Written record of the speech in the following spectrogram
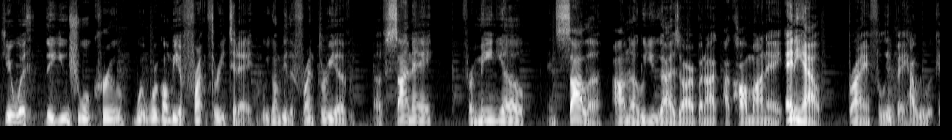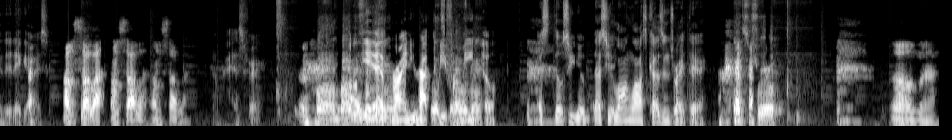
here with the usual crew. We're, we're going to be a front three today. We're going to be the front three of of Sane, Firmino, and Salah. I don't know who you guys are, but I, I call Mane. Anyhow, Brian, Felipe, how we looking today, guys? I'm Salah. I'm Salah. I'm Salah. Okay, that's fair. Well, I'm Bobby Oh yeah, Firmino. Brian, you have to be for me go, man. Firmino. That's those are your that's your long lost cousins right there. That's true. Oh man.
